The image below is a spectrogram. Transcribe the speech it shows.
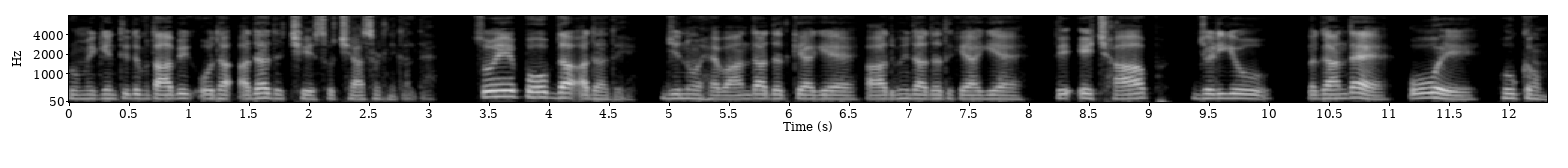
ਰੂਮੀ ਗਿਣਤੀ ਦੇ ਮੁਤਾਬਿਕ ਉਹਦਾ ਅਦਦ 666 ਨਿਕਲਦਾ ਹੈ। ਸੋ ਇਹ ਪੋਪ ਦਾ ਅਦਦ ਹੈ ਜਿਹਨੂੰ ਹੈਵਾਨ ਦਾ ਆਦਤ ਕਿਹਾ ਗਿਆ ਹੈ ਆਦਮੀ ਦਾ ਆਦਤ ਕਿਹਾ ਗਿਆ ਹੈ ਤੇ ਇਹ ਛਾਪ ਜਿਹੜੀ ਉਹ ਲਗਾਉਂਦਾ ਹੈ ਉਹ ਹੈ ਹੁਕਮ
